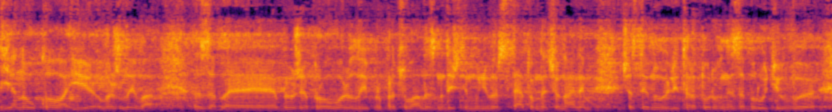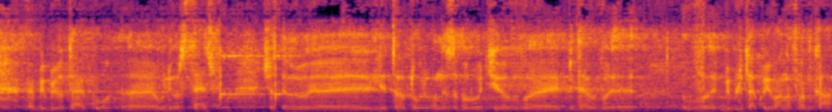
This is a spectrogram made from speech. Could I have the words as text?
Є наукова і важлива. Е, Ми вже проговорили і пропрацювали з медичним університетом національним. Частину літератури вони заберуть в е, бібліотеку е, університетську. Частину літератури вони заберуть в піде в, в бібліотеку Івана Франка.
